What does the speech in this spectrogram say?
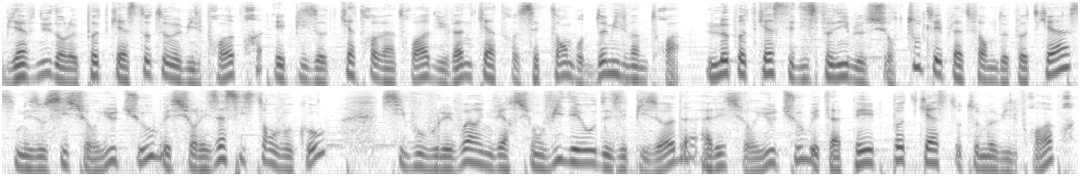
Bienvenue dans le podcast Automobile Propre, épisode 83 du 24 septembre 2023. Le podcast est disponible sur toutes les plateformes de podcast, mais aussi sur YouTube et sur les assistants vocaux. Si vous voulez voir une version vidéo des épisodes, allez sur YouTube et tapez podcast Automobile Propre.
